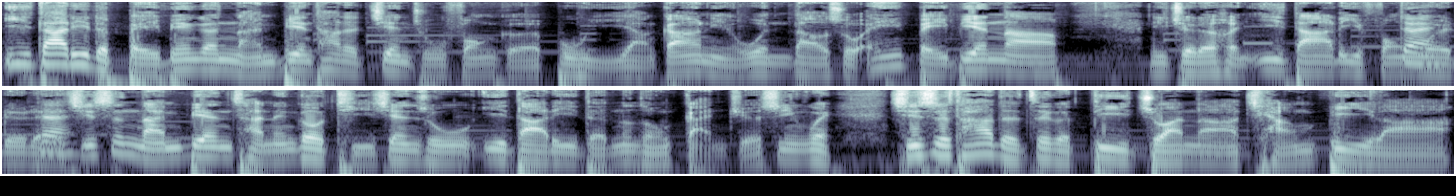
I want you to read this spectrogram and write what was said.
意大利的北边跟南边，它的建筑风格不一样。刚刚你有问到说，诶，北边呢、啊？你觉得很意大利风味，对，对不对？对，其实南边才能够体现出意大利的那种感觉，是因为其实它的这个地砖啊、墙壁啦，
